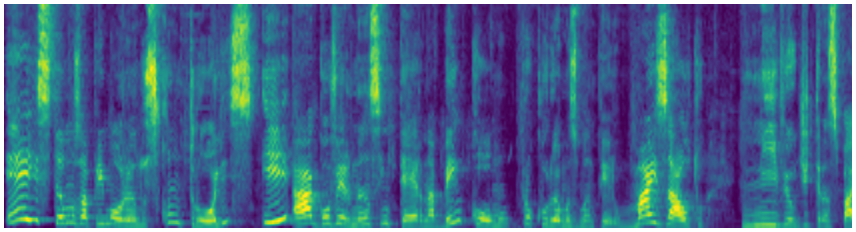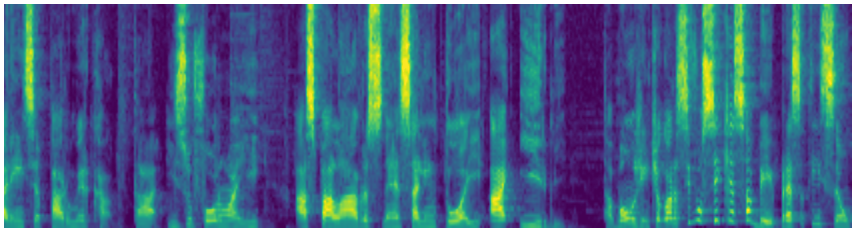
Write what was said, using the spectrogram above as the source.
e estamos aprimorando os controles e a governança interna, bem como procuramos manter o mais alto nível de transparência para o mercado, tá? Isso foram aí as palavras, né, salientou aí a IRB. Tá bom, gente? Agora, se você quer saber, presta atenção,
